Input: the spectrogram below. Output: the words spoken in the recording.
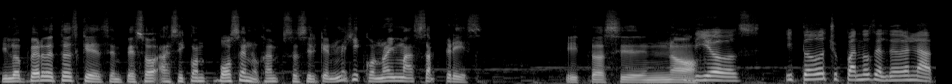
Y lo peor de todo es que se empezó así con voz enojada, empezó a decir que en México no hay masacres. Y todo así de no. Dios. Y todo chupándose el dedo en la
